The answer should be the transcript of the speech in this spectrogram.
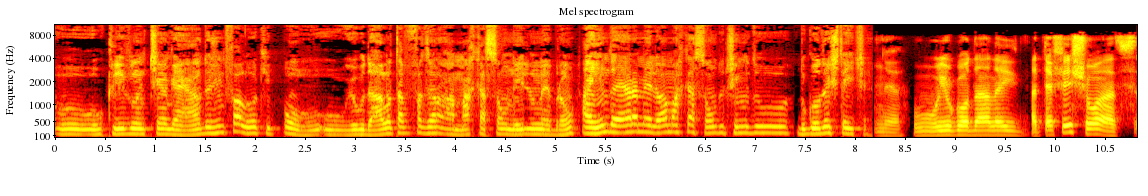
o, o, Cleveland tinha ganhado, a gente falou que, pô, o, o Iguodala estava fazendo a marcação nele no LeBron, ainda era a melhor marcação do time do, do Golden State. É, o Iguodala até fechou as,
